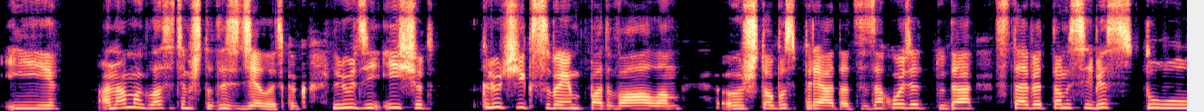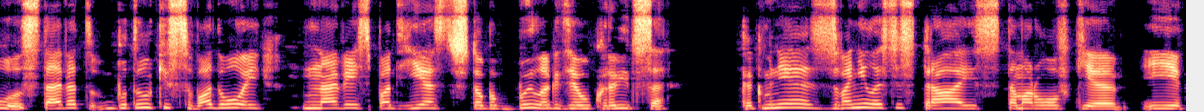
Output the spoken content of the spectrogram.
и она могла с этим что-то сделать. Как люди ищут ключи к своим подвалам, чтобы спрятаться. Заходят туда, ставят там себе стул, ставят бутылки с водой на весь подъезд, чтобы было где укрыться. Как мне звонила сестра из Томаровки и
